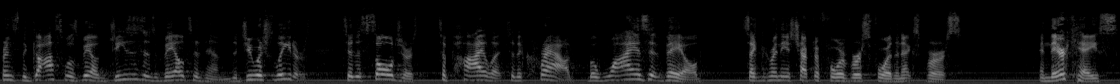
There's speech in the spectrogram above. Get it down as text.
Friends, the gospel is veiled. Jesus is veiled to them, the Jewish leaders, to the soldiers, to Pilate, to the crowd. But why is it veiled? 2 Corinthians chapter 4, verse 4, the next verse. In their case,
